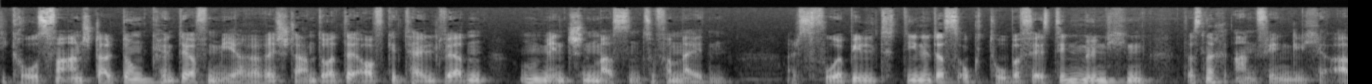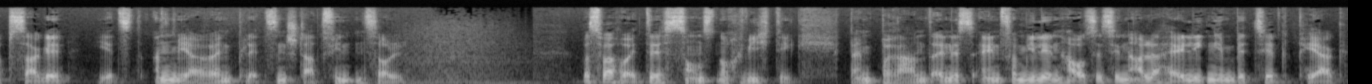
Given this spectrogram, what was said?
Die Großveranstaltung könnte auf mehrere Standorte aufgeteilt werden, um Menschenmassen zu vermeiden. Als Vorbild diene das Oktoberfest in München, das nach anfänglicher Absage jetzt an mehreren Plätzen stattfinden soll. Was war heute sonst noch wichtig? Beim Brand eines Einfamilienhauses in Allerheiligen im Bezirk Perg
